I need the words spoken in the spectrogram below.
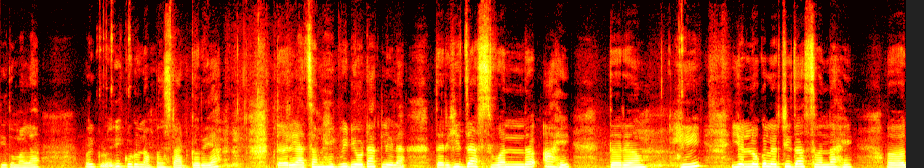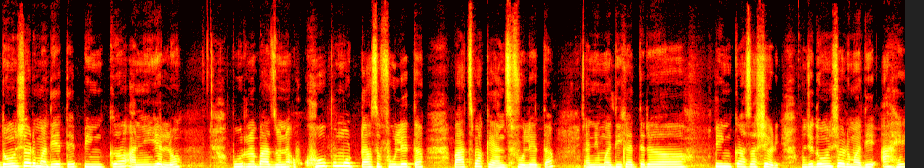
ती तुम्हाला इकडून इकडून आपण स्टार्ट करूया. तर याचा मी एक व्हिडिओ टाकलेला. तर ही जास्वंद आहे. तर ही येल्लो कलरची जास्वंद आहे. दोन शेडमध्ये येते. पिंक आणि येलो पूर्ण बाजूनं खूप मोठं असं फूल येतं. पाच पाकळ्यांचं फूल येतं. आणि मधी काहीतरी पिंक असा शेड म्हणजे दोन शेडमध्ये आहे.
